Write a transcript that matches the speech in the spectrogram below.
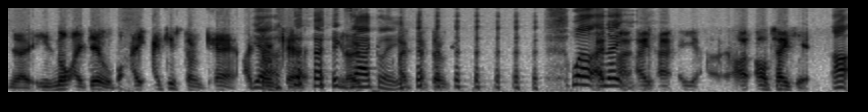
you know, he's not ideal. But I, I just don't care. I yeah. don't care. you know. exactly. I, I don't. well, and I, I, I, I, yeah, I, I'll take it. Uh,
